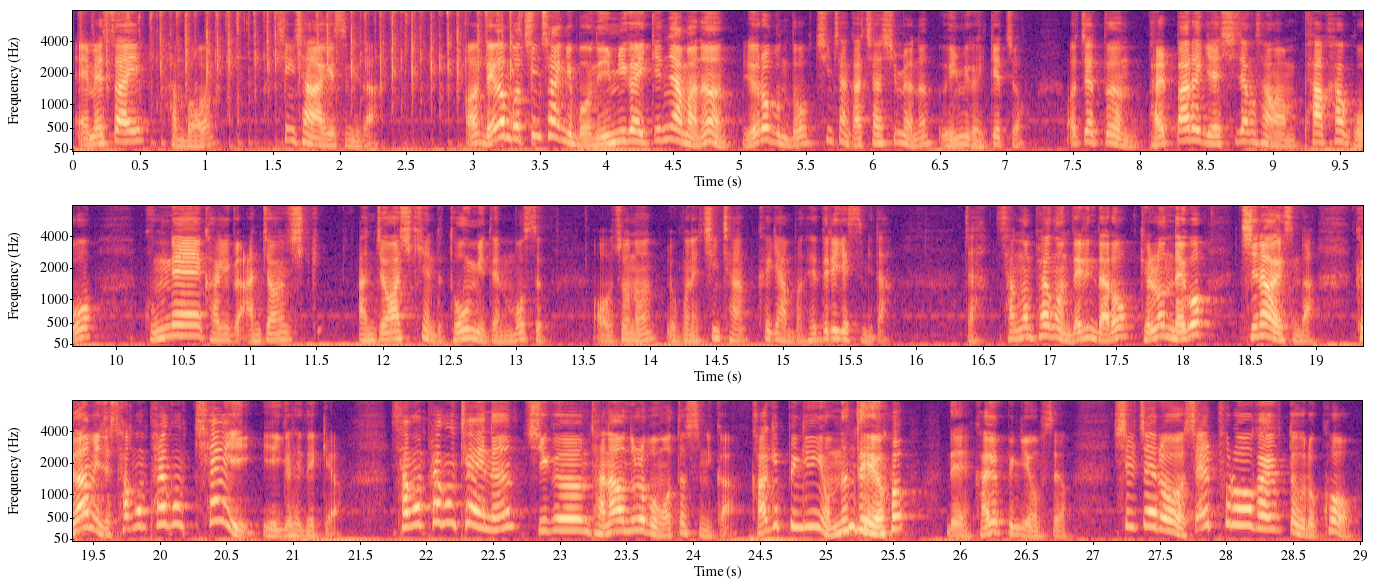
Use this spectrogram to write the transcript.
MSI 한번 칭찬하겠습니다. 어, 내가 뭐 칭찬한 게 뭔 의미가 있겠냐마는 여러분도 칭찬 같이 하시면 의미가 있겠죠. 어쨌든 발빠르게 시장 상황 파악하고 국내 가격을 안정시키, 안정화시키는데 도움이 되는 모습 어, 저는 요번에 칭찬 크게 한번 해드리겠습니다. 자 3080 내린다로 결론 내고 지나가겠습니다. 그 다음에 이제 3080ti 얘기를 해드릴게요. 3080ti는 지금 다 나와 눌러보면 어떻습니까? 가격 변경이 없는데요? 네 가격 변경이 없어요. 실제로 셀프로 가격도 그렇고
